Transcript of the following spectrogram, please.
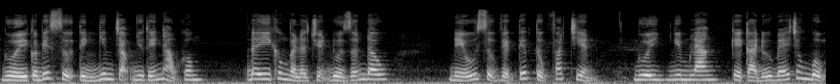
"Người có biết sự tình nghiêm trọng như thế nào không? Đây không phải là chuyện đùa giỡn đâu. Nếu sự việc tiếp tục phát triển, người Nghiêm Lang, kể cả đứa bé trong bụng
